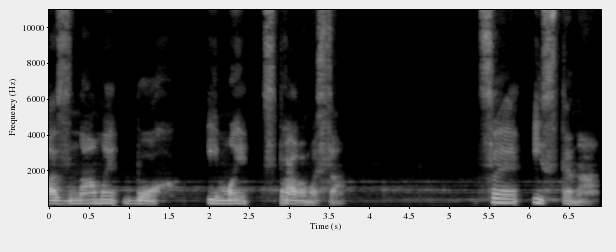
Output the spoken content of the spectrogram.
а з нами Бог, і ми справимося. Це істина.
